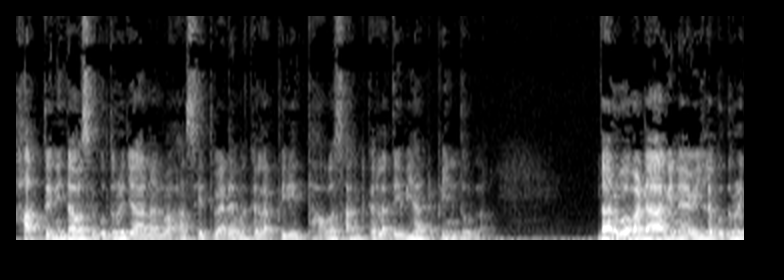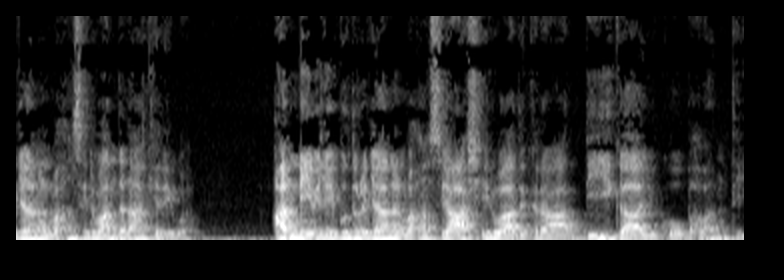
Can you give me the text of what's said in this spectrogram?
හත්වනි දවස බුදුරජාණන් වහන්සේත් වැඩම කළ පිරිත් අවසන් කරලා දෙවියන්ට පින්දුන්න. දරුව වඩාගෙන ඇවිල්ල බුදුරජාණන් වහන්සේට වන්දනා කෙරෙවා. අන්නේ වෙලේ බුදුරජාණන් වහන්සේ ආශීර්වාද කරා දීගායුකෝ භවන්ති.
